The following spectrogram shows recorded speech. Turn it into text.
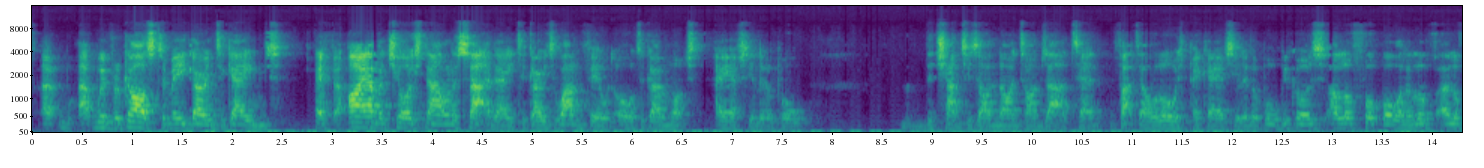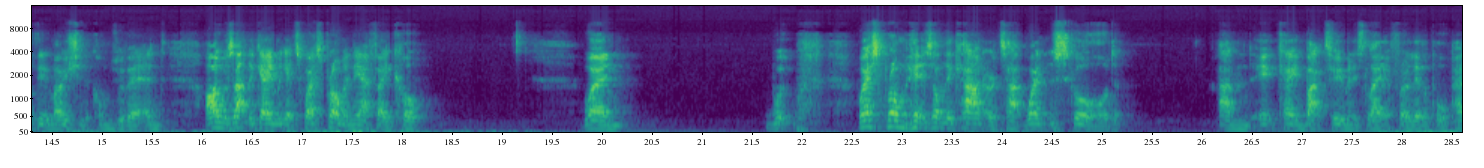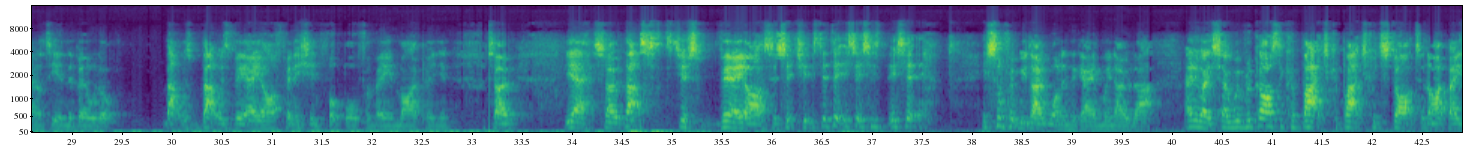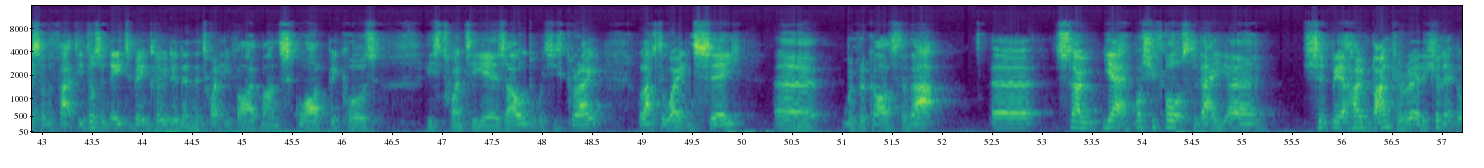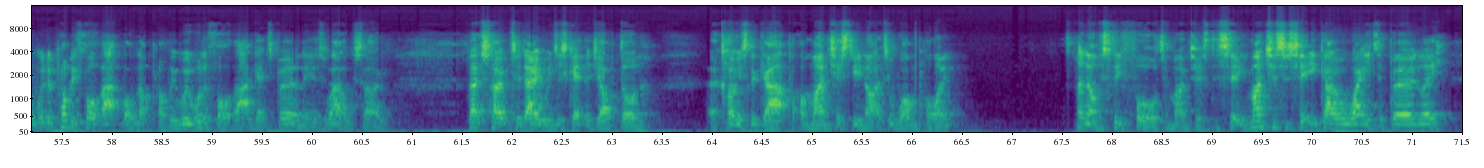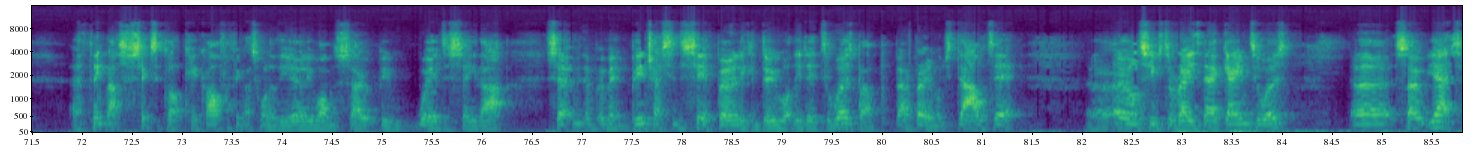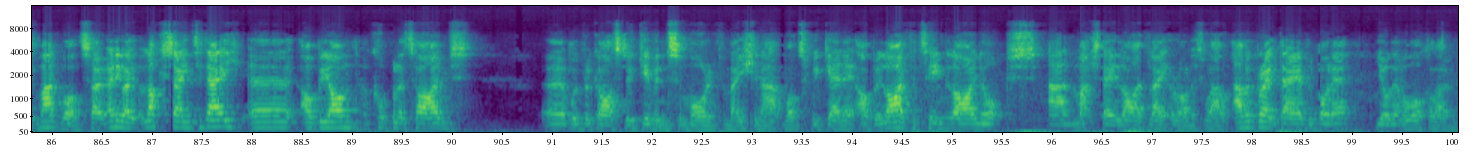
uh, uh, with regards to me going to games, if I have a choice now on a Saturday to go to Anfield or to go and watch AFC Liverpool, the chances are nine times out of ten. In fact, I will always pick AFC Liverpool because I love football and I love I love the emotion that comes with it. And I was at the game against West Brom in the FA Cup when West Brom hit us on the counter attack, went and scored, and it came back two minutes later for a Liverpool penalty in the build-up. That was that was VAR finishing football for me, in my opinion. So, yeah, so that's just VAR. So it's, it's, it's, it's, it's, it's something we don't want in the game. We know that. Anyway, so with regards to Kabak, Kabak could start tonight based on the fact he doesn't need to be included in the 25-man squad because he's 20 years old, which is great. We'll have to wait and see uh, with regards to that. Uh, so yeah, what's your thoughts today? Uh, should be a home banker, really, shouldn't it? But we'd have probably thought that. Well, not probably. We would have thought that against Burnley as well. So let's hope today we just get the job done, uh, close the gap on Manchester United to one point, and obviously four to Manchester City. Manchester City go away to Burnley. I think that's a six o'clock kick-off. I think that's one of the early ones, so it'd be weird to see that. So I mean, it'd be interesting to see if Burnley can do what they did to us, but I very much doubt it. Uh, everyone seems to raise their game to us. Uh, so yeah, it's a mad one. So anyway, like I say, today uh, I'll be on a couple of times uh, with regards to giving some more information out once we get it. I'll be live for team lineups and match day live later on as well. Have a great day, everybody. You'll never walk alone.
